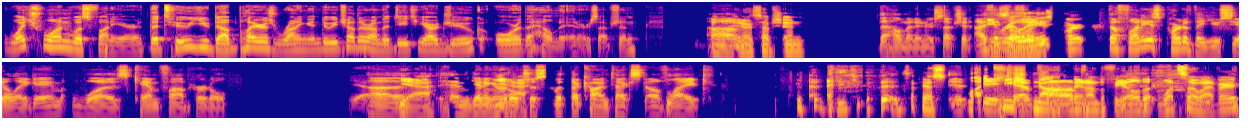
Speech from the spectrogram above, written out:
which one was funnier? The two UW players running into each other on the DTR juke or the helmet interception? Um, interception. The helmet interception. I think Really? the funniest part, the funniest part of the UCLA game was Cam Fob hurdle. Yeah. Uh, Yeah. him getting hurdled Yeah. just with the context of like. Just like being he Cam should not have Fob. been on the field whatsoever.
